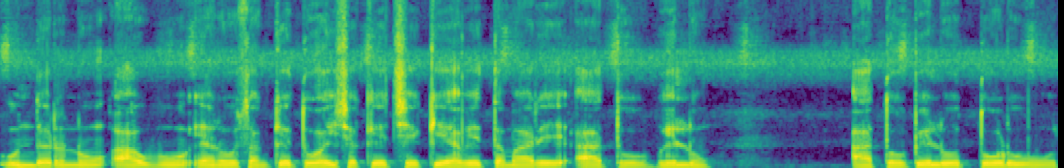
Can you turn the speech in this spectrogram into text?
ઉંદરનું આવવું એનો સંકેત હોઈ શકે છે કે હવે તમારે આ થોભેલું તોડવું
